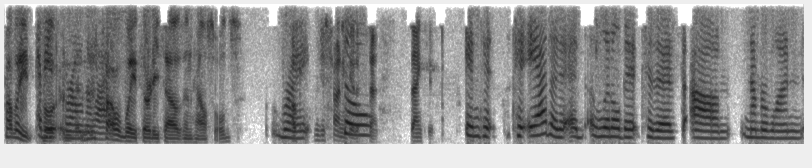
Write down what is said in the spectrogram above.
Probably I mean, there's probably thirty thousand households. Right. Okay. I'm just trying to so, get a sense. Thank you. And to to add a, a little bit to this, um, number one,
